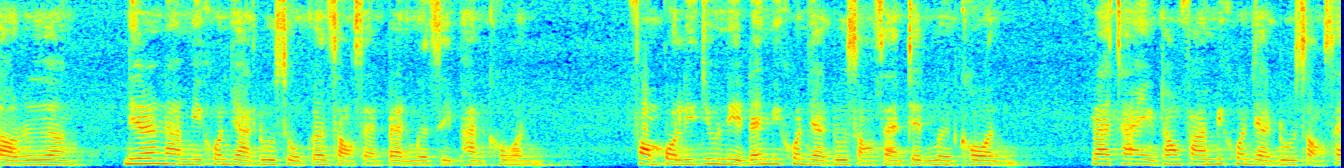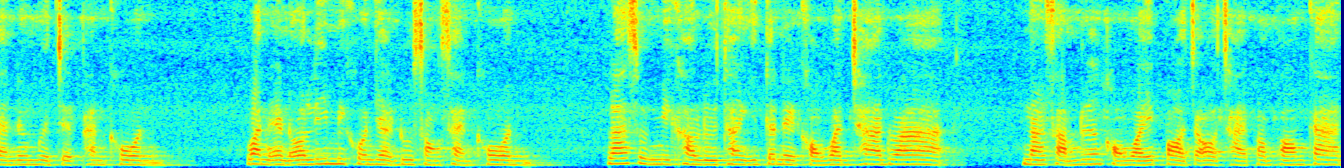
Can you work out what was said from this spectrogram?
ต่อเรื่อง นิรนามมีคนอยากดูสูงเกิน 284,000 คน ฟอร์มโปลิสยูนิตได้มีคนอยากดู 270,000 คน ราชาแห่งท้องฟ้ามีคนอยากดู 217,000 คน วันแอนออลลี่มีคนอยากดู 200,000 คน ล่าสุดมีข่าวลือทางอินเทอร์เน็ตของวันชาติว่าหนังสามเรื่องของไวท์ปอจะออกฉายพร้อม ๆ กัน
